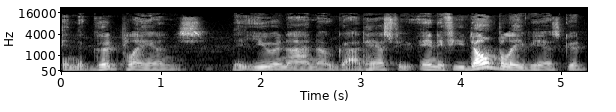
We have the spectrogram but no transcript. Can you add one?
in the good plans that you and I know God has for you. And if you don't believe He has good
